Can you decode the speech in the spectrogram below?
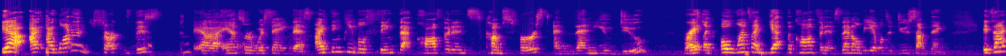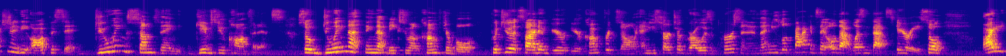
Yeah, I, I want to start this uh, answer was saying this. I think people think that confidence comes first and then you do, right? Like, oh, once I get the confidence, then I'll be able to do something. It's actually the opposite. Doing something gives you confidence. So doing that thing that makes you uncomfortable puts you outside of your, your comfort zone and you start to grow as a person. And then you look back and say, oh, that wasn't that scary. So I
